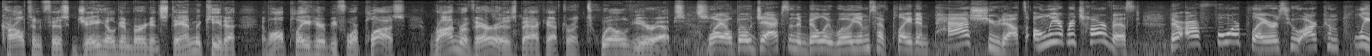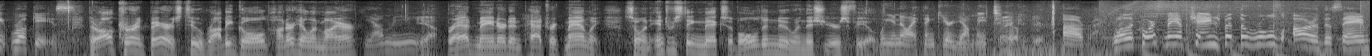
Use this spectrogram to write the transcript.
Carlton Fisk, Jay Hilgenberg, and Stan Mikita have all played here before. Plus, Ron Rivera is back after a 12-year absence. While Bo Jackson and Billy Williams have played in past shootouts only at Rich Harvest, there are four players who are complete rookies. They're all current Bears, too. Robbie Gould, Hunter Hillenmeyer, Yummy. yeah, Brad Maynard, and Patrick Mannelly. So an interesting mix of old and new in this year's field. Well, you know, I think you're yummy too. Thank you, dear. All right. Well, the course may have changed, but the rules are the same.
